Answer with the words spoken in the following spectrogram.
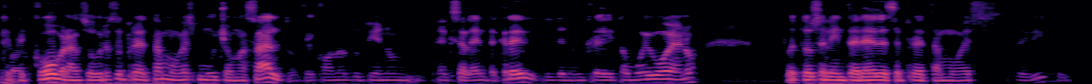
que te cobran sobre ese préstamo es mucho más alto que cuando tú tienes un excelente crédito, tienes un crédito muy bueno, pues entonces el interés de ese préstamo es ridículo.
